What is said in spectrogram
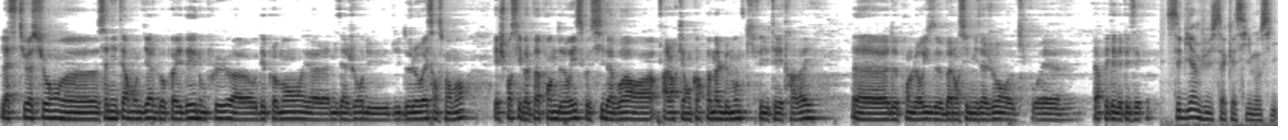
la situation euh, sanitaire mondiale doit pas aider non plus euh, au déploiement et à la mise à jour du, du de l'OS en ce moment. Et je pense qu'ils veulent pas prendre de risque aussi d'avoir, alors qu'il y a encore pas mal de monde qui fait du télétravail, de prendre le risque de balancer une mise à jour qui pourrait faire péter des PC. C'est bien vu ça, Cassim aussi.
